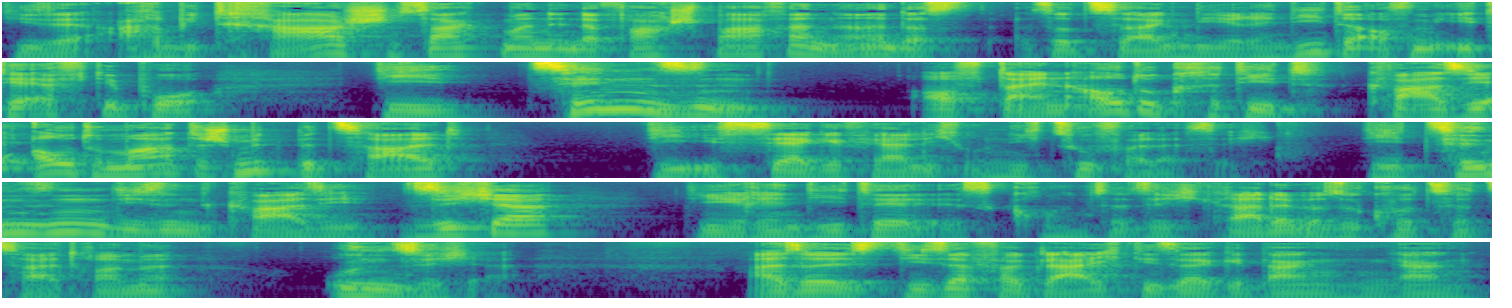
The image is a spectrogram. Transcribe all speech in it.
diese Arbitrage, sagt man in der Fachsprache, ne, dass sozusagen die Rendite auf dem ETF-Depot die Zinsen auf deinen Autokredit quasi automatisch mitbezahlt, die ist sehr gefährlich und nicht zuverlässig. Die Zinsen, die sind quasi sicher, die Rendite ist grundsätzlich gerade über so kurze Zeiträume unsicher. Also ist dieser Vergleich, dieser Gedankengang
